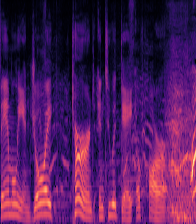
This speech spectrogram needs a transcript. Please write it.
family and joy turned into a day of horror. Oh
